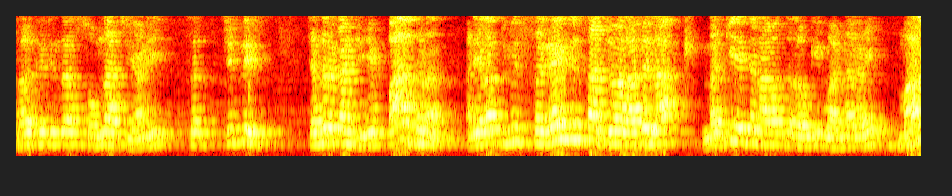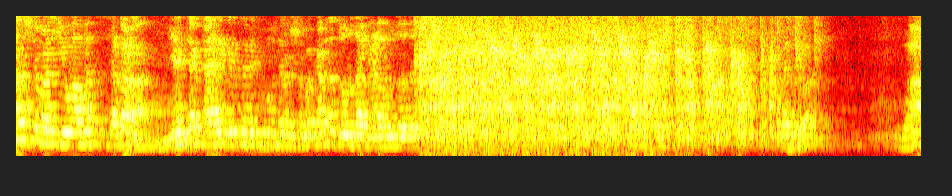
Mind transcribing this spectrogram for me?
सहखजिनदार सोमनाथजी आणि चिटणीस चंद्रकांतजी हे पाच जण आणि याला तुम्ही सगळ्यांची साथ जेव्हा लाभेल ना नक्की याच्या नावाचा लौकिक वाढणार आहे. महाराष्ट्र आणि युवा मत सटाणा यांच्या कार्यकिर्दीसाठी खूप साऱ्या शुभकामना. जोरदार मिळवून जाऊ धन्यवाद. वा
